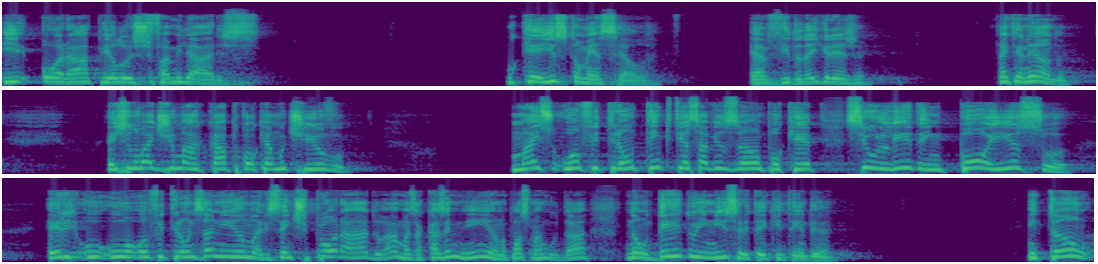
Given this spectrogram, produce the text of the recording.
e orar pelos familiares. Porque isso também é célula. É a vida da igreja. Está entendendo? A gente não vai desmarcar por qualquer motivo. Mas o anfitrião tem que ter essa visão, porque se o líder impor isso, ele, o, o, anfitrião desanima, ele se sente explorado. Ah, mas a casa é minha, eu não posso mais mudar. Não, desde o início ele tem que entender. Então,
